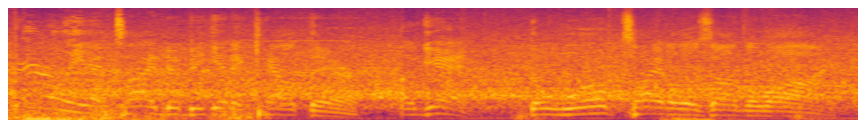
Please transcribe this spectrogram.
barely had time to begin a count there. Again, the world title is on the line.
